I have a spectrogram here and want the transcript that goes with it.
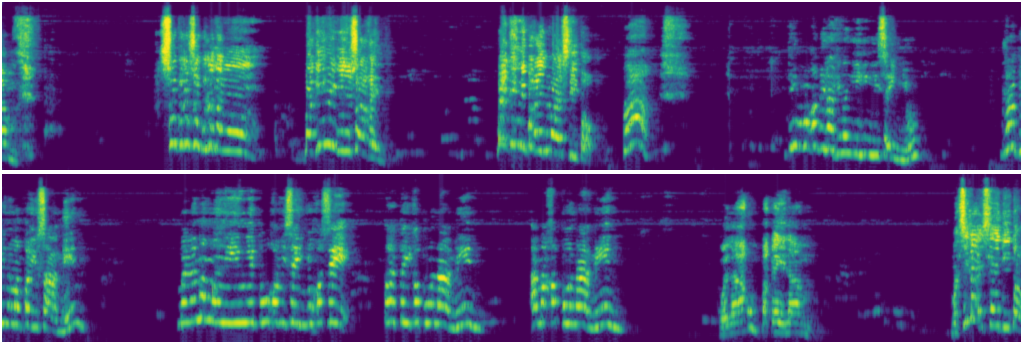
akong pakialam! Sobrang-sobra ng paghihingi niyo sa akin! Bakit hindi ba kayo lumayas dito? Pa! Hindi mo kami lagi nanghihingi sa inyo. Grabe naman kayo sa amin. Malamang manghihingi po kami sa inyo kasi tatay ka po namin. Ama ka po namin. Wala akong pakialam. Magsilayas kayo dito!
